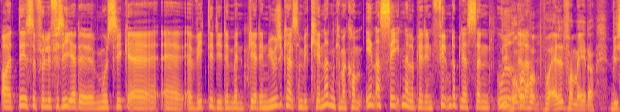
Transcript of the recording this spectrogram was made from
Og det er selvfølgelig fordi, at øh, musik er, er, er vigtigt i det. Men bliver det en musical, som vi kender den? Kan man komme ind og se den, eller bliver det en film, der bliver sendt ud? Vi håber eller? på, på alle formater. Vi,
